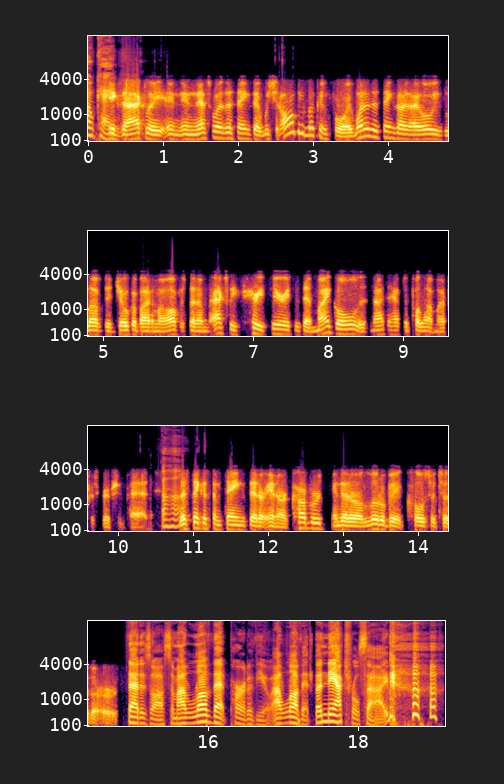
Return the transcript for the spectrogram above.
Okay. Exactly, and and that's one of the things that we should all be looking for. One of the things I, I always love to joke about in my office, but I'm actually very serious, is that my goal is not to have to pull out my prescription pad. Uh-huh. Let's think of some things that are in our cupboard and that are a little bit closer to the earth. That is awesome. I love that part of you. I love it. The natural side.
